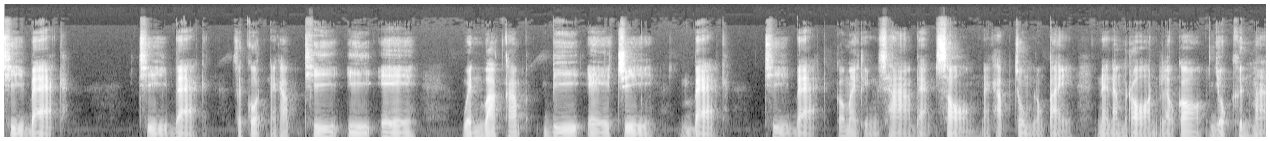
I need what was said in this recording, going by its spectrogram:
tea bag tea bag สะกดนะครับ T E A เว้นวรรคครับ B A G bag tea bag ก็หมายถึงชาแบบซองนะครับ จุ่มลงไปในน้ำร้อนแล้วก็ยกขึ้นมา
